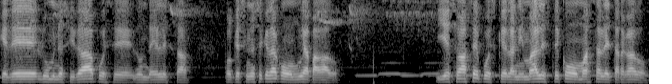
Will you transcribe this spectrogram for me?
que dé luminosidad pues eh, donde él está, porque si no se queda como muy apagado y eso hace pues que el animal esté como más aletargado.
